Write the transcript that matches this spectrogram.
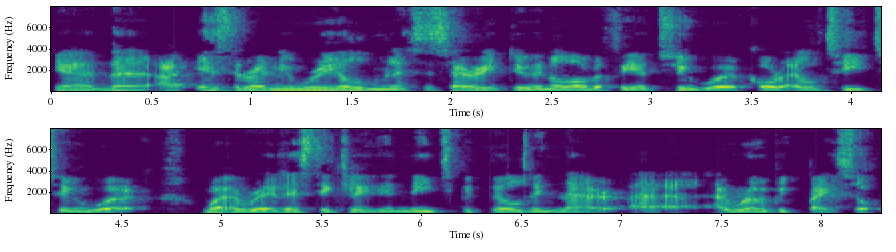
yeah, uh, is there any real necessary doing a lot of VO2 work or LT2 work where realistically they need to be building their uh, aerobic base up?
